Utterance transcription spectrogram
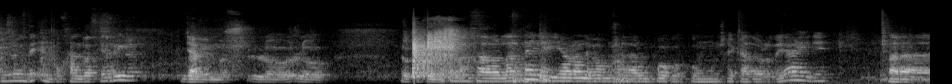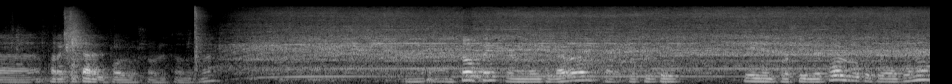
Simplemente empujando hacia arriba. Ya vemos lo, lo, lo que tiene avanzado la tele y ahora le vamos a dar un poco con un secador de aire para, para quitar el polvo sobre todo ¿vale? Un tope con el ventilador para que quite tiene el posible polvo que pueda tener.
